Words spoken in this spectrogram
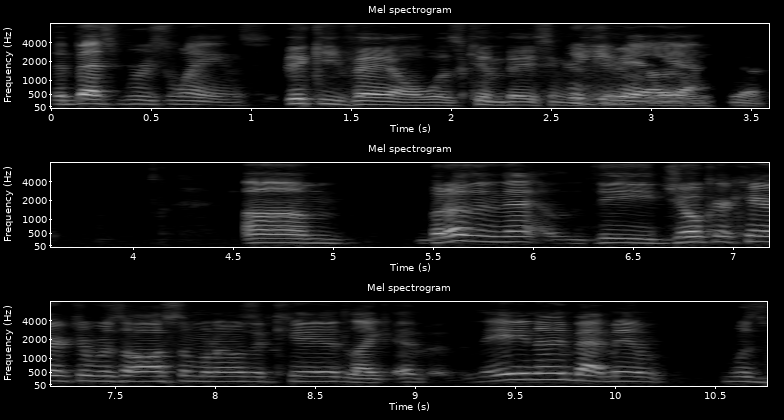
the best Bruce Waynes. Vicky Vale was Kim Basinger. Vicky Vale, yeah. Um, but other than that, the Joker character was awesome when I was a kid. Like uh, the '89 Batman was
